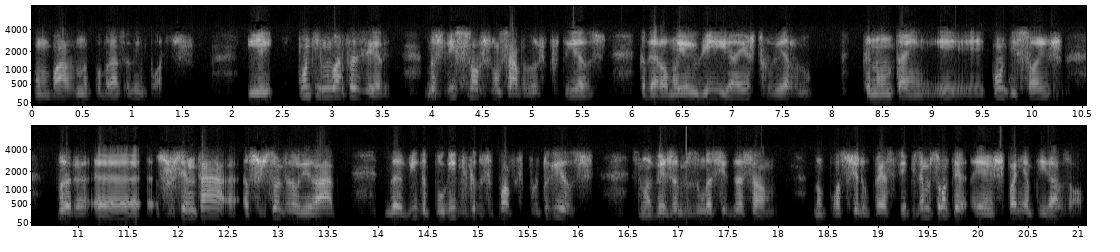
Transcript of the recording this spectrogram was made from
com base na cobrança de impostos. E continua a fazer. Mas disso são responsáveis os portugueses que deram maioria a este governo, que não tem eh, condições para uh, sustentar a sustentabilidade da vida política dos povos portugueses. Se não vejamos uma situação, não pode ser o PSD. Por exemplo, ontem em Espanha gasol.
